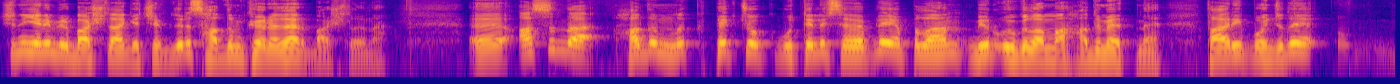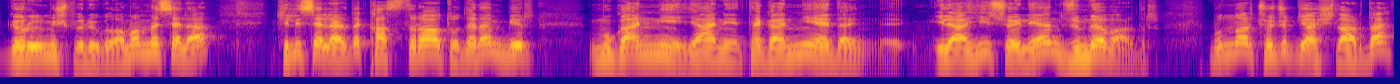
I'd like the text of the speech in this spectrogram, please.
Şimdi yeni bir başlığa geçebiliriz. Hadım köleler başlığına. Ee, aslında hadımlık pek çok muhtelif sebeple yapılan bir uygulama, hadım etme. Tarih boyunca da görülmüş bir uygulama. Mesela kiliselerde kastrato denen bir muganni yani teganni eden, e, ilahi söyleyen zümre vardır. Bunlar çocuk yaşlarda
